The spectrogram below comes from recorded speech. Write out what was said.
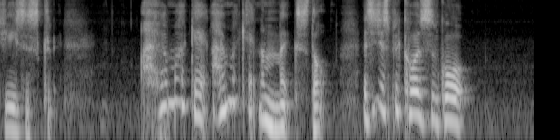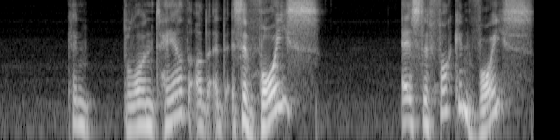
Jesus Christ. How am I get? How am I getting them mixed up? Is it just because they've got kind blonde hair? Or it's the voice. It's the fucking voice.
